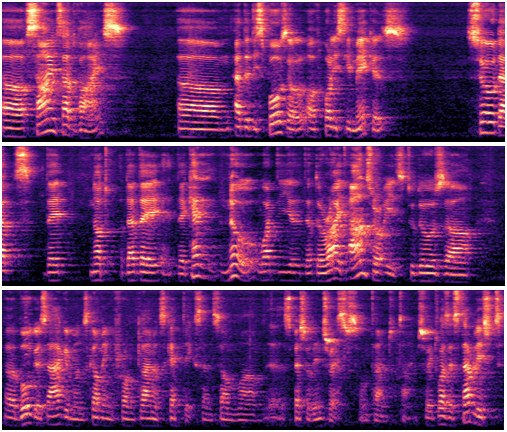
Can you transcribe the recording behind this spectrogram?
uh, science advice um, at the disposal of policymakers so that they not that they they can know what the the, the right answer is to those uh, uh, bogus arguments coming from climate skeptics and some um, uh, special interests from time to time. So it was established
